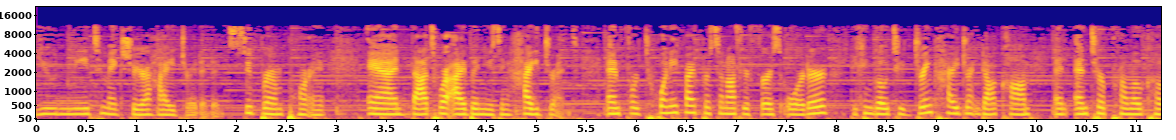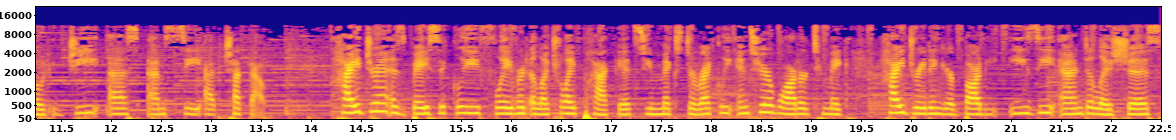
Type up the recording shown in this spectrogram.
you need to make sure you're hydrated. It's super important. And that's where I've been using Hydrant. And for 25% off your first order, you can go to drinkhydrant.com and enter promo code GSMC at checkout. Hydrant is basically flavored electrolyte packets you mix directly into your water to make hydrating your body easy and delicious.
